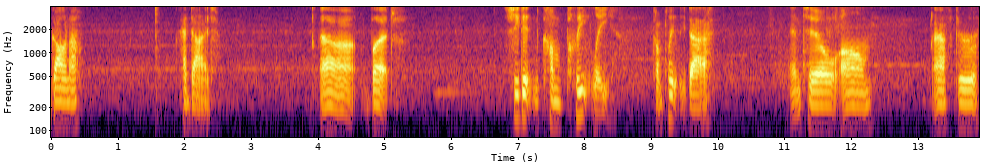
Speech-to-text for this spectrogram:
Ghana, had died. Uh, but she didn't completely, completely die until um, after.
